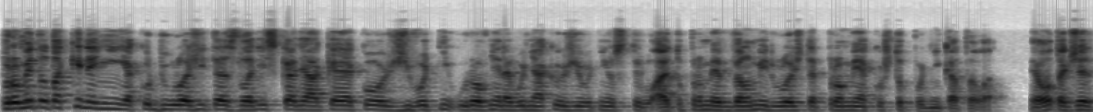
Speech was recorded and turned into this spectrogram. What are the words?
pro mě to taky není jako důležité z hlediska nějaké jako životní úrovně nebo nějakého životního stylu, a je to pro mě velmi důležité pro mě jakožto podnikatele. Jo? Takže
